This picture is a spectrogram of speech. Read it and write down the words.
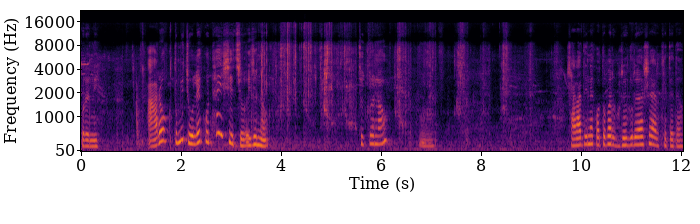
করে নিই। আরও তুমি চলে কোথায় এসেছ? এই যে নাও। ঠিক করে নাও। সারাদিনে কতবার ঘুরে ঘুরে আসে আর খেতে দাও।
